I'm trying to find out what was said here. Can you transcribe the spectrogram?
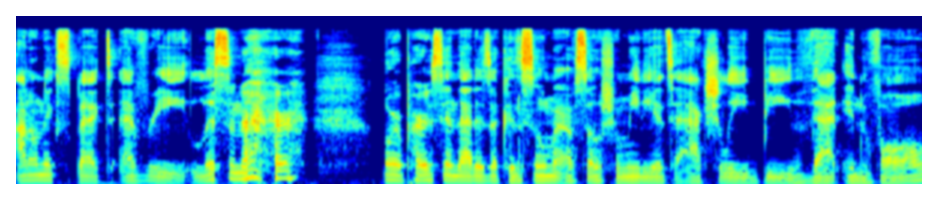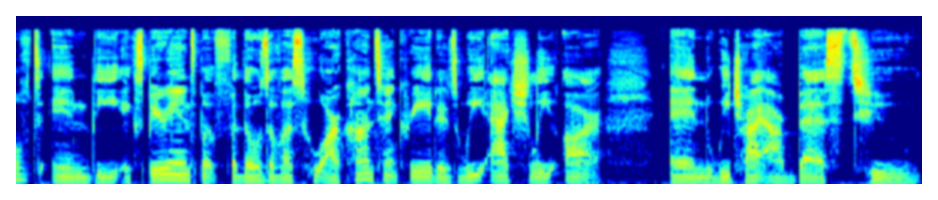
I don't expect every listener or a person that is a consumer of social media to actually be that involved in the experience. But for those of us who are content creators, we actually are. And we try our best to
